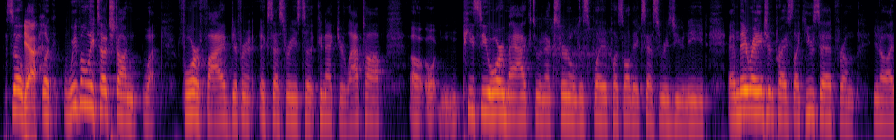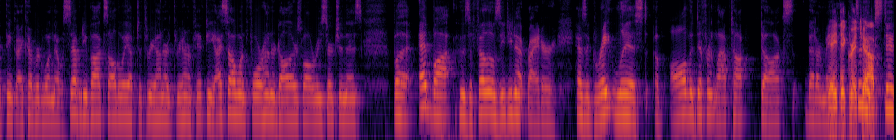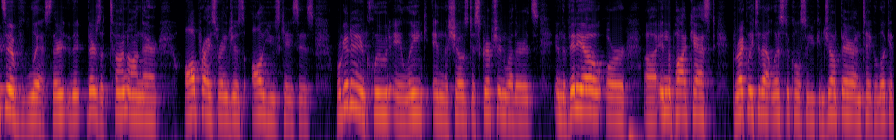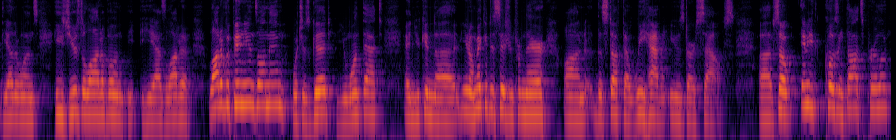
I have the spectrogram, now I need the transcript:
so yeah. look we've only touched on what four or five different accessories to connect your laptop, uh, or PC or Mac to an external display, plus all the accessories you need. And they range in price, like you said, from you know I think I covered one that was 70 bucks all the way up to 300, 350. I saw one $400 while researching this. But Ed Bott, who's a fellow ZDNet writer, has a great list of all the different laptop docks that are made. Yeah, he did a great it's job. an extensive list. There, there's a ton on there all price ranges, all use cases. We're going to include a link in the show's description, whether it's in the video or uh, in the podcast, directly to that listicle, so you can jump there and take a look at the other ones. He's used a lot of them. He has a lot of lot of opinions on them, which is good. You want that, and you can uh, you know make a decision from there on the stuff that we haven't used ourselves. Uh, so, any closing thoughts, Perlow?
